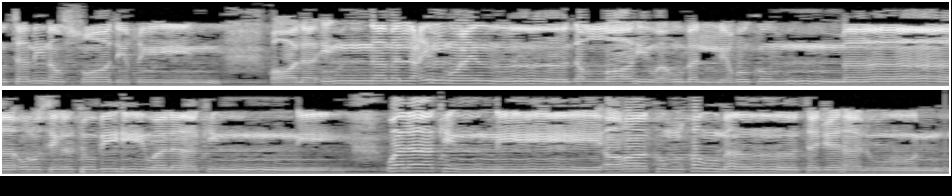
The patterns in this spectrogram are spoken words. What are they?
كنت من الصادقين. قال إنما العلم عند الله وأبلغكم ما أرسلت به ولكني ولكني أراكم قوما تجهلون.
